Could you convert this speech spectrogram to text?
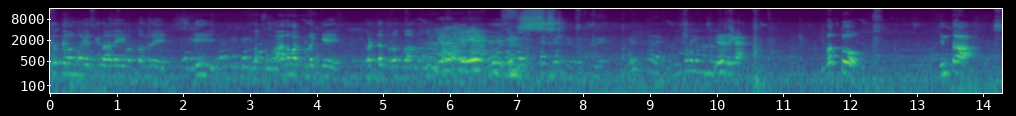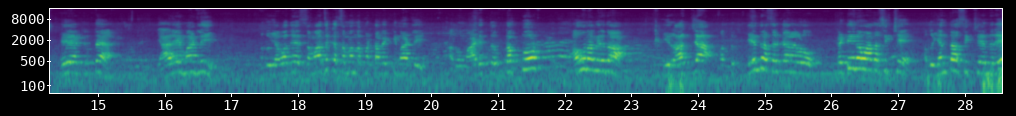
ಕೃತ್ಯವನ್ನು ಎಸಗಿದ್ದಾರೆ ಇವತ್ತಂದ್ರೆ ಇಡೀ ಇವತ್ತು ಮಾನವ ಕುಲಕ್ಕೆ ದೊಡ್ಡ ದುರಂತ. ಇವತ್ತು ಇಂಥ ಹೇ ಆಗಿರುತ್ತೆ ಯಾರೇ ಮಾಡ್ಲಿ ಅದು ಯಾವುದೇ ಸಮಾಜಕ್ಕೆ ಸಂಬಂಧಪಟ್ಟ ವ್ಯಕ್ತಿ ಮಾಡ್ಲಿ ಅದು ಮಾಡಿದ್ದು ತಪ್ಪು ಅವನ ವಿರುದ್ಧ ಈ ರಾಜ್ಯ ಮತ್ತು ಕೇಂದ್ರ ಸರ್ಕಾರಗಳು ಕಠಿಣವಾದ ಶಿಕ್ಷೆ ಅದು ಎಂತ ಶಿಕ್ಷೆ ಅಂದ್ರೆ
